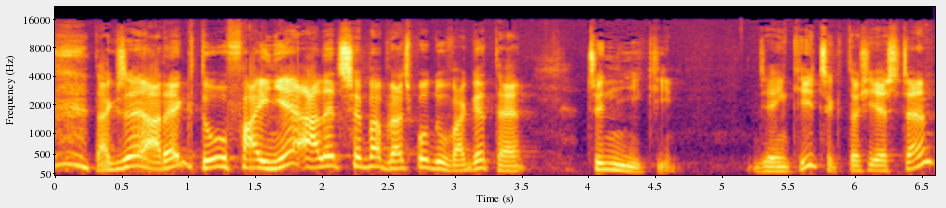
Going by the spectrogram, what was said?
Także Arek, tu fajnie, ale trzeba brać pod uwagę te czynniki. Dzięki. Czy ktoś jeszcze?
